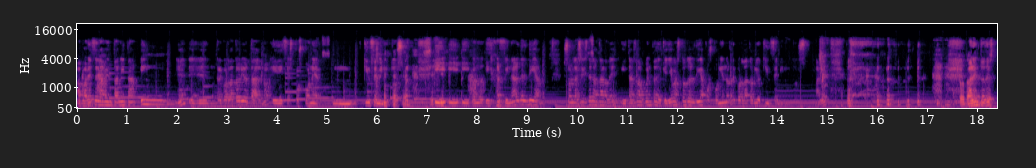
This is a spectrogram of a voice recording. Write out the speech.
aparece la ventanita, ping, ¿eh? recordatorio tal, ¿no? Y dices, pues poner 15 mm, minutos. y, y, cuando, y al final del día son las 6 de la tarde y te has dado cuenta de que llevas todo el día posponiendo el recordatorio 15 minutos, ¿vale? ¿Vale? Entonces,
